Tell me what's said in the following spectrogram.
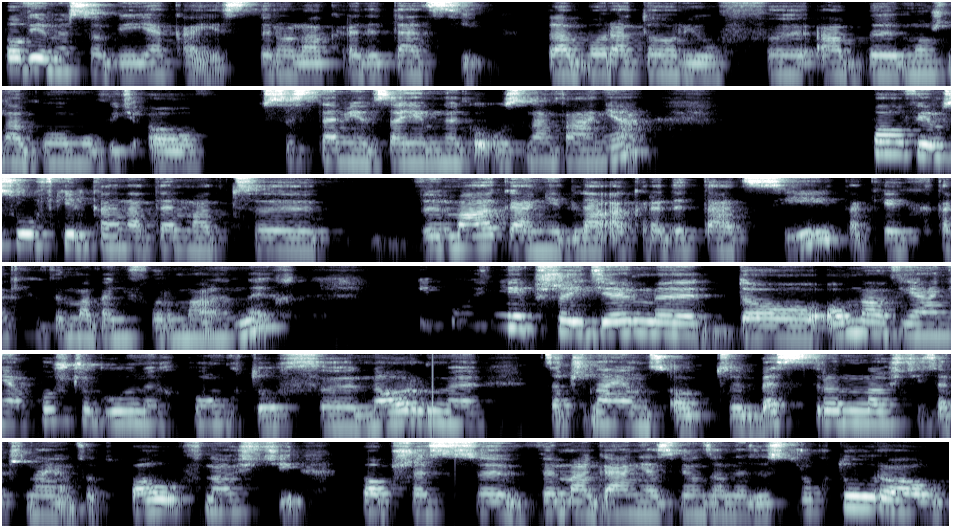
Powiemy sobie, jaka jest rola akredytacji laboratoriów, y, aby można było mówić o systemie wzajemnego uznawania. Powiem słów kilka na temat wymagań dla akredytacji, takich, takich wymagań formalnych, i później przejdziemy do omawiania poszczególnych punktów normy, zaczynając od bezstronności, zaczynając od poufności, poprzez wymagania związane ze strukturą,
